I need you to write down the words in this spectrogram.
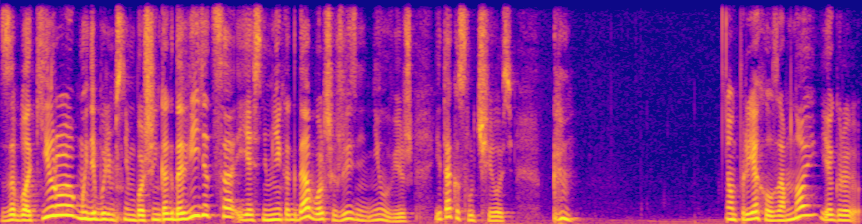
заблокирую, мы не будем с ним больше никогда видеться, я с ним никогда больше жизни не увижу. И так и случилось. Он приехал за мной, я говорю,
